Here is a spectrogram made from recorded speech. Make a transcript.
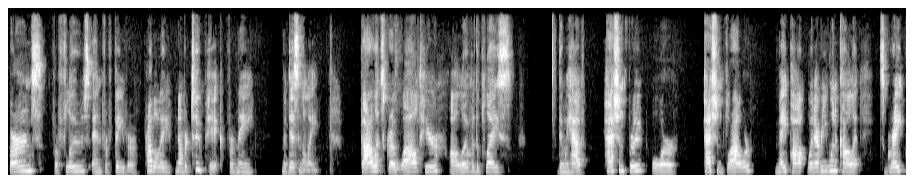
burns, for flus, and for fever. Probably number two pick for me medicinally. Violets grow wild here all over the place. Then we have passion fruit or passion flower, maypop, whatever you want to call it. It's great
